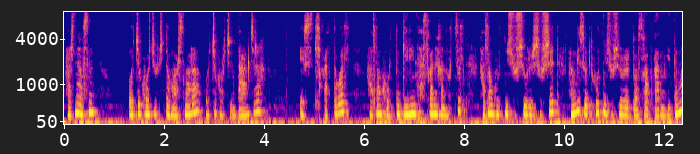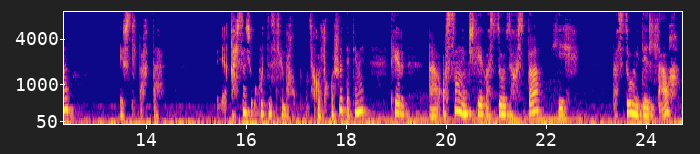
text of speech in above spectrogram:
Харсны ус нь ужиг хууч өвчтөн орсноороо ужиг хуучин даамжрах эрсдэл гардаг бол халуун хүтэн гэрийн тасгааныхаа нөхцөлд халуун хүтэн шүршүүрээр шүршээд хамгийн сүүлд хүтний шүршүүрээр дуусгаад гарна гэдэг маань эрсдэл байх та. Гарсан хүтэн сэлхэнд авах зохиолохгүй шүү дээ тийм ээ. Тэгэхээр усан эмчилгээг бас зөв зохистой хийх бас зөв мэдээлэл авах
